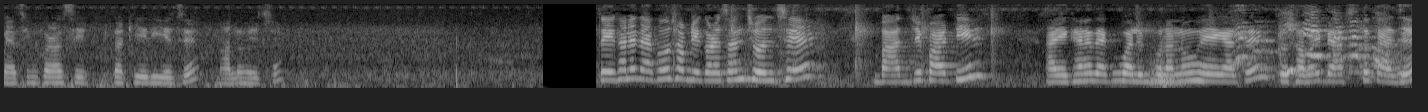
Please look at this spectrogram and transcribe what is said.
ম্যাচিং করা সেট পাঠিয়ে দিয়েছে। ভালো হয়েছে। তো এখানে দেখো সব ডেকোরেশন চলছে। বার্থডে পার্টির আর এখানে দেখো বালুন ফোলানো হয়ে গেছে। তো সবাই ব্যস্ত কাজে।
